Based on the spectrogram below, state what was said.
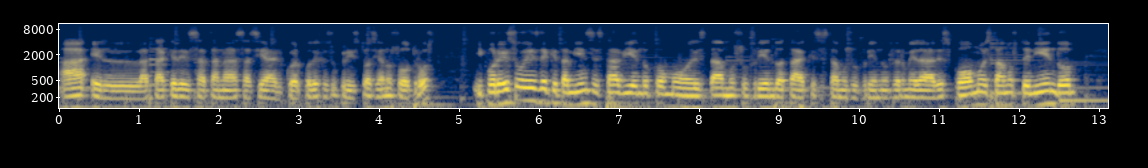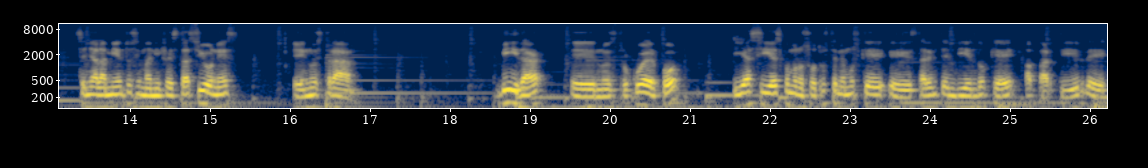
a el ataque de Satanás hacia el cuerpo de Jesucristo, hacia nosotros. Y por eso es de que también se está viendo cómo estamos sufriendo ataques, estamos sufriendo enfermedades, cómo estamos teniendo señalamientos y manifestaciones en nuestra vida, en nuestro cuerpo. Y así es como nosotros tenemos que eh, estar entendiendo que a partir de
